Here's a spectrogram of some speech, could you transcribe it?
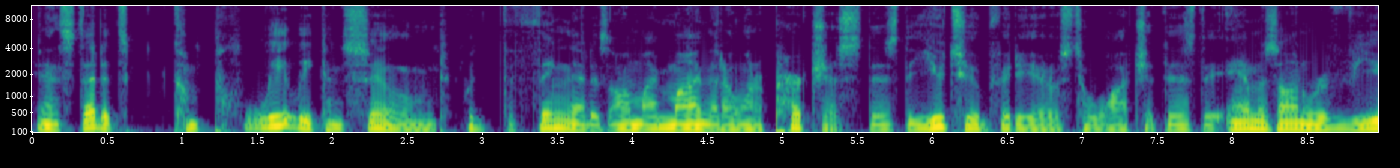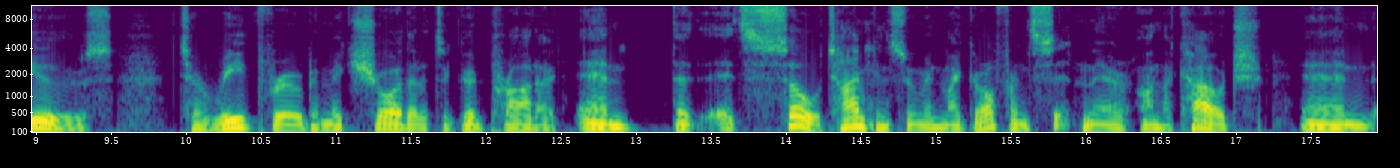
And instead, it's completely consumed with the thing that is on my mind that I want to purchase. There's the YouTube videos to watch it, there's the Amazon reviews to read through to make sure that it's a good product. And that it's so time consuming. My girlfriend's sitting there on the couch and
